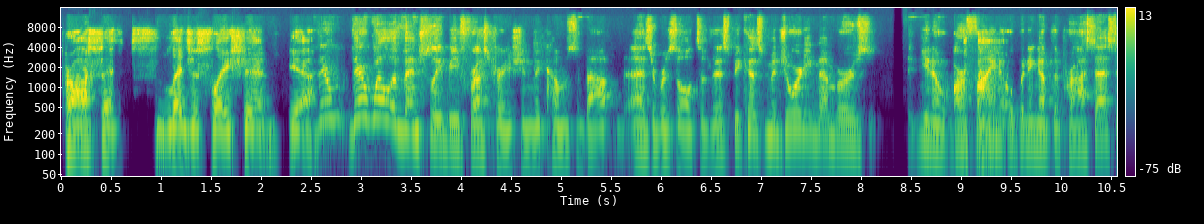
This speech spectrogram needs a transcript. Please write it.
process legislation. Yeah. There there will eventually be frustration that comes about as a result of this because majority members you know are fine opening up the process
